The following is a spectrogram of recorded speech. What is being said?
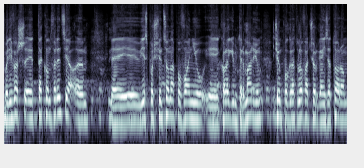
Ponieważ e, ta konferencja e, e, jest poświęcona powołaniu Kolegium Intermarium, chciałem pogratulować organizatorom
